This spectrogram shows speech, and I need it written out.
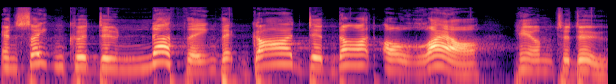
and Satan could do nothing that God did not allow him to do.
